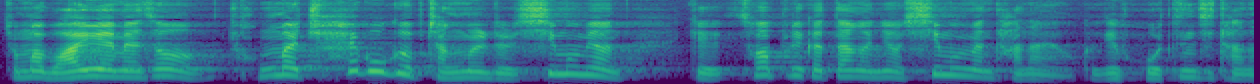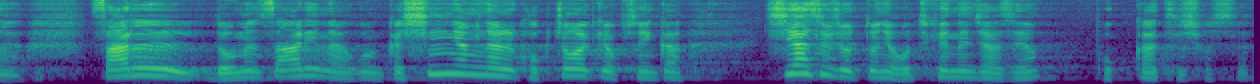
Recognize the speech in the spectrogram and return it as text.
정말 YM에서 정말 최고급 작물들 심으면, 서아프리카 땅은요, 심으면 다 나요. 그게 뭐든지 다 나요. 쌀을 넣으면 쌀이 나고, 그러니까 식량난을 걱정할 게 없으니까 씨앗을 줬더니 어떻게 했는지 아세요? 볶아 드셨어요.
